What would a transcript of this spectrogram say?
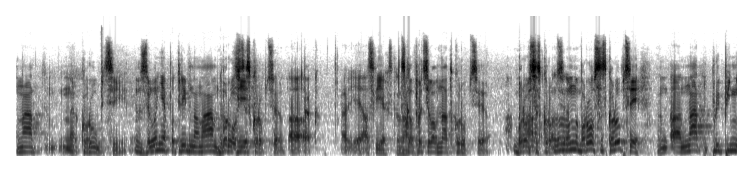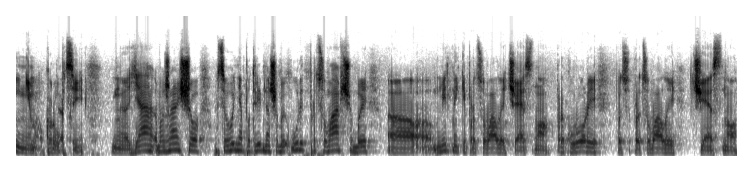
над корупцією. Сьогодні потрібно нам друзі, з корупцією. так. Я як сказав? Сказав, працював над корупцією. Боровся з корупцією. Ну, боровся з корупцією а, над припиненням корупції. Е, Я вважаю, що сьогодні потрібно, щоб уряд працював, щоб е, митники працювали чесно, прокурори працювали чесно,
